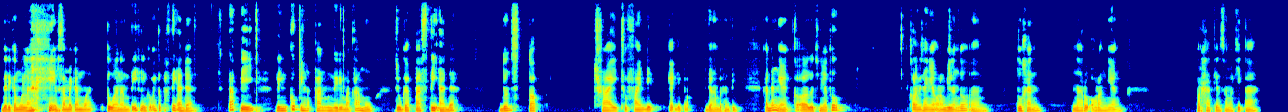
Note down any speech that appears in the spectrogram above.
dari kamu lahir sampai kamu tua nanti lingkup itu pasti ada. Tapi lingkup yang akan menerima kamu juga pasti ada. Don't stop try to find it kayak gitu. Jangan berhenti. Kadang ya kalau lucunya tuh kalau misalnya orang bilang tuh um, Tuhan naruh orang yang perhatian sama kita,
